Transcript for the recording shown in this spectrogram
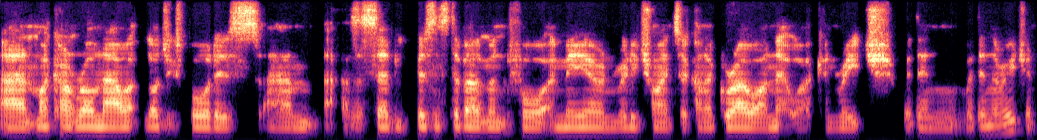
And my current role now at Logix Board is, um, as I said, business development for EMEA and really trying to kind of grow our network and reach within within the region.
